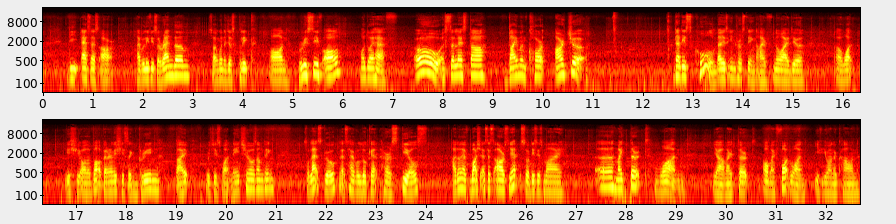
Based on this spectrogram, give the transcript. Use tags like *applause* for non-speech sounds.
the SSR? I believe it's a random, so I'm going to just click on receive all. What do I have? Oh, a Celesta Diamond Court Archer that is cool. That is interesting. I have no idea uh, what is she all about. Apparently she's a green type which is what nature or something. So let's go. Let's have a look at her skills. I don't have much SSRs yet so this is my uh, my third one. Yeah my third or oh, my fourth one if you want to count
